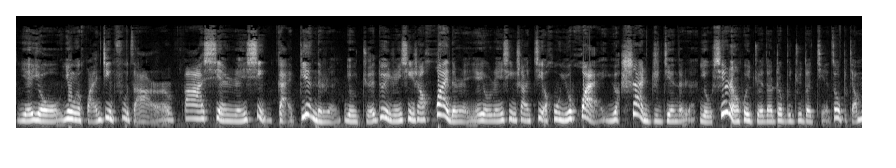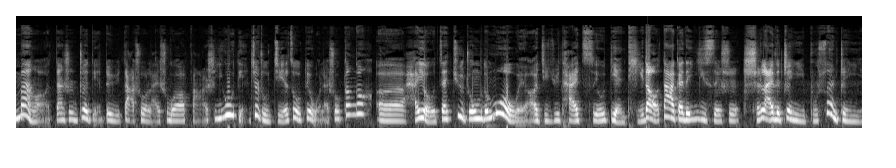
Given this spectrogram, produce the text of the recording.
也有因为环境复杂而发现人性改变的人，有绝对人性上坏的人，也有人性上介乎于坏与善之间的人。有些人会觉得这部剧的节奏比较慢啊，但是这点对于大硕来说反而是优点。这种节奏对我来说刚刚好。呃，还有在剧中的末尾啊，几句台词有点提到，大概的意思是迟来的正义不算正义。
